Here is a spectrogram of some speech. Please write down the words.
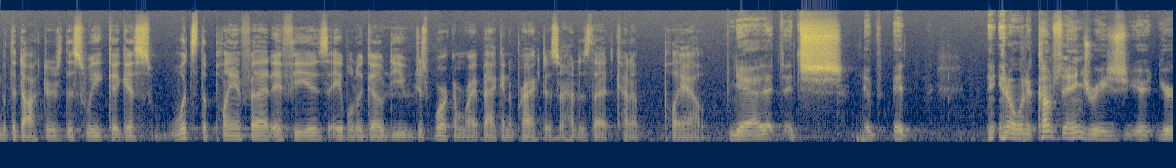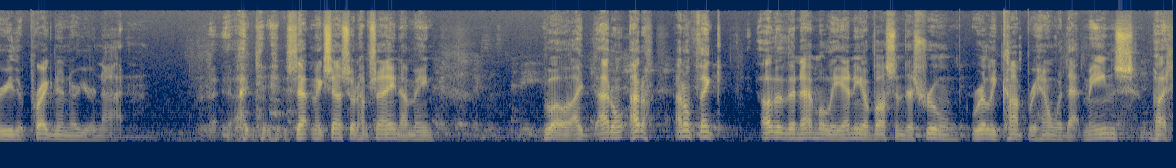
with the doctors this week. I guess what's the plan for that? If he is able to go, do you just work him right back into practice, or how does that kind of play out? Yeah, it, it's it, it. You know, when it comes to injuries, you're, you're either pregnant or you're not. I, does that make sense? What I'm saying? I mean, well, I, I don't, I don't, I don't think other than Emily, any of us in this room really comprehend what that means. But,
